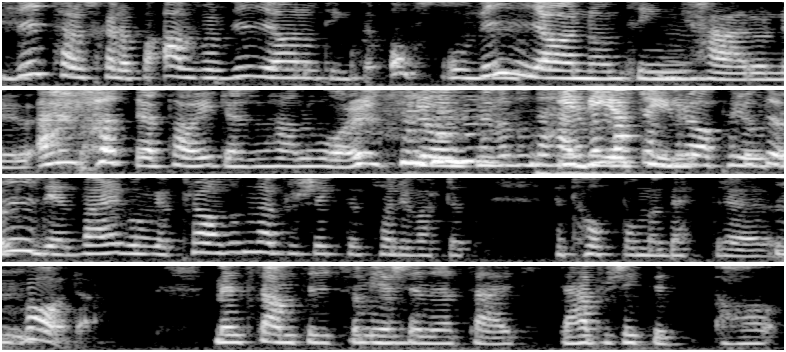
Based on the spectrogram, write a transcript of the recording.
Vi tar oss själva på allvar, vi gör någonting för oss. Och vi gör någonting Mm. här och nu. Även fast det har tagit kanske ett halvår från Men vadå, det här har varit en bra period produkt. i det. Varje gång vi har pratat om det här projektet så har det varit ett, ett hopp om en bättre Mm. vardag. Men samtidigt som Mm. jag känner att så här, det här projektet ha,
